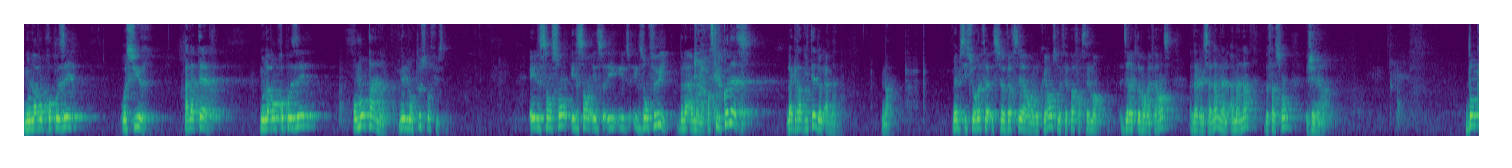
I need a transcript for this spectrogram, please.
Nous l'avons proposé aux cieux, à la terre. Nous l'avons proposé aux montagnes, mais ils l'ont tous refusé. Et ils, ils, sont, ils, ont fui de la amana parce qu'ils connaissent la gravité de l'amana. Non. Même si ce verset en l'occurrence ne fait pas forcément directement référence la risala, mais l'amana de façon générale. Donc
